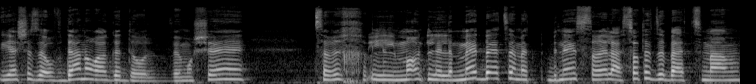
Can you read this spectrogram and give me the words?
יש איזה אובדן נורא גדול, ומשה... צריך ללמוד, ללמד בעצם את בני ישראל לעשות את זה בעצמם,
